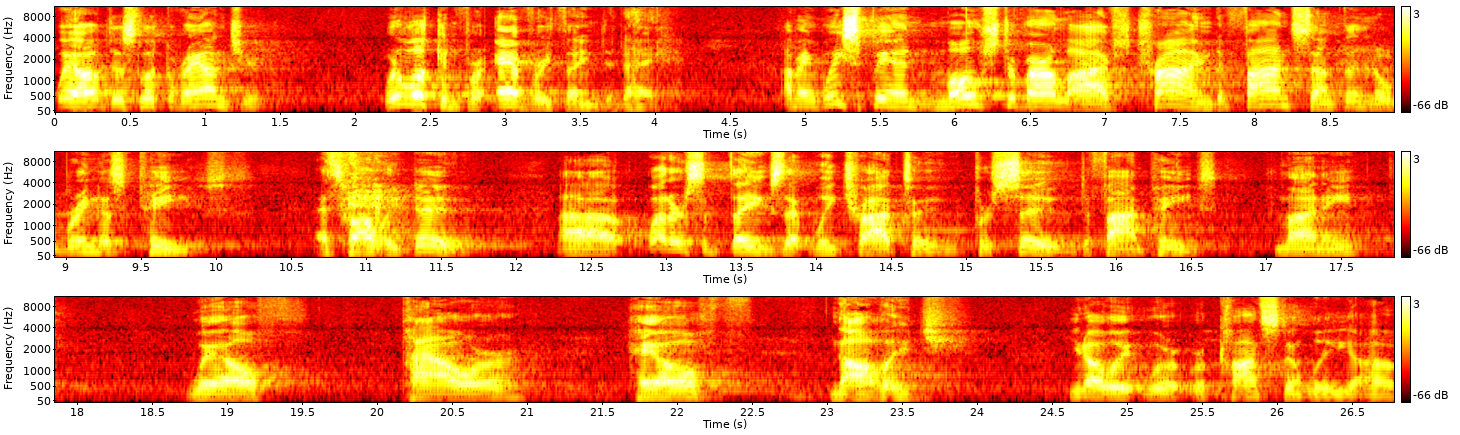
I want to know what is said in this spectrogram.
Well, just look around you. We're looking for everything today. I mean, we spend most of our lives trying to find something that will bring us peace. That's what we do. Uh, what are some things that we try to pursue to find peace? Money, wealth, power, health, knowledge. You know, we're, we're constantly, uh,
